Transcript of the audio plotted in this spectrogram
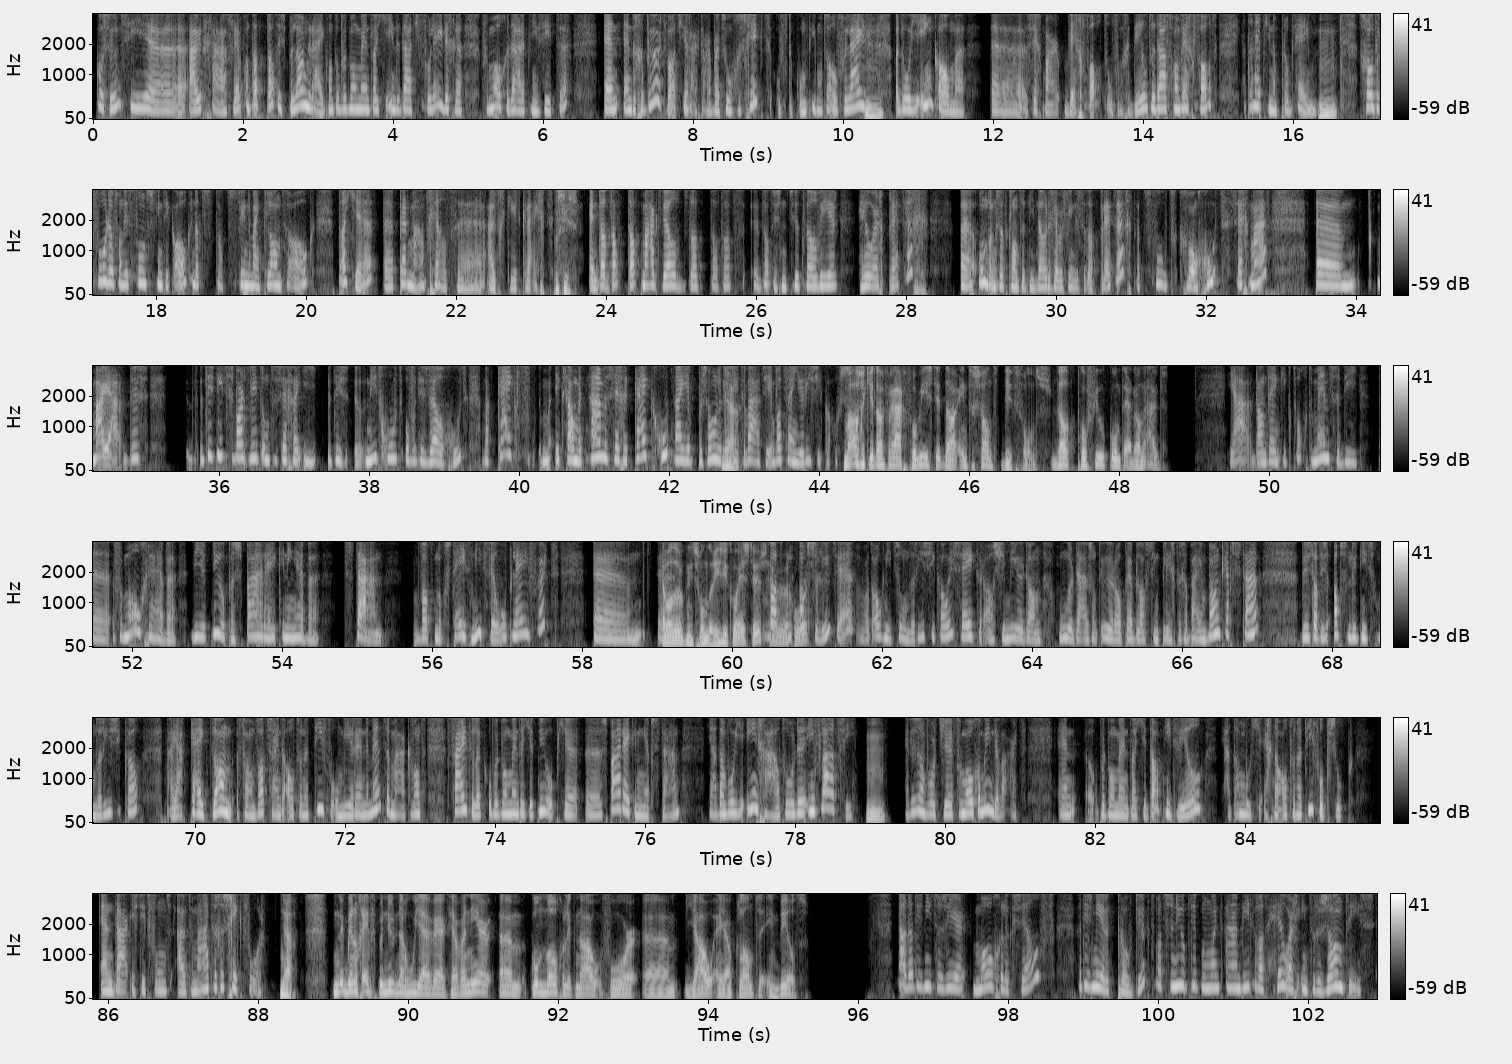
consumptieuitgaven. want dat, dat is belangrijk. Want op het moment dat je inderdaad je volledige vermogen daar hebt in zitten. En, en er gebeurt wat, je raakt arbeidsongeschikt. Of er komt iemand te overlijden. Mhm. Waardoor je inkomen eh, zeg maar wegvalt. Of een gedeelte daarvan wegvalt. Ja, dan heb je een probleem. Mhm. Het grote voordeel van dit fonds vind ik ook. En dat, dat vinden mijn klanten ook. Dat je eh, per maand geld eh, uitgekeerd krijgt. Precies. En dat, dat, dat maakt wel, dat, dat, dat, dat is natuurlijk wel weer heel erg prettig. Ondanks dat klanten het niet nodig hebben, vinden ze dat prettig. Dat voelt gewoon goed, zeg maar. Ehm, maar ja, dus het is niet zwart-wit om te zeggen het is eh, niet goed of het is wel goed. Maar kijk, ik zou met name zeggen, kijk goed naar je persoonlijke Ja. situatie en wat zijn je risico's. Maar als ik je dan vraag, voor wie is dit nou interessant, dit fonds? Welk profiel komt er dan uit? Ja, dan denk ik toch de mensen die eh, vermogen hebben, die het nu op een spaarrekening hebben staan, wat nog steeds niet veel oplevert. Ehm, En wat ook niet zonder risico is dus, Wat, hebben we gehoord. absoluut, hè? wat ook niet zonder risico is. Zeker als je meer dan 100.000 euro per belastingplichtige bij een bank hebt staan. Dus dat is absoluut niet zonder risico. Nou ja, kijk dan van wat zijn de alternatieven om meer rendement te maken. Want feitelijk, op het moment dat je het nu op je eh, spaarrekening hebt staan, ja, dan word je ingehaald door de inflatie. Hè, dus dan wordt je vermogen minder waard. En eh, op het moment dat je dat niet wil, ja, dan moet je echt naar alternatief op zoek. En daar is dit fonds uitermate geschikt voor. Ja, ik ben nog even benieuwd naar hoe jij werkt. Hè. Wanneer ehm, komt mogelijk nou voor ehm, jou en jouw klanten in beeld? Nou, dat is niet zozeer mogelijk zelf. Het is meer het product wat ze nu op dit moment aanbieden, wat heel erg interessant is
